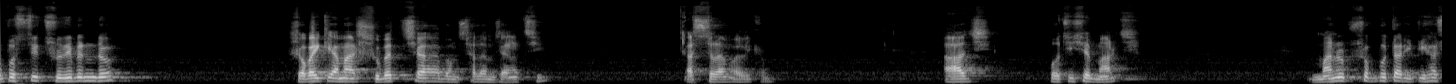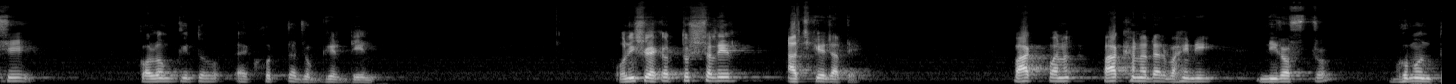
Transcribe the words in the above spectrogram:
উপস্থিত সুদীবৃন্দ সবাইকে আমার শুভেচ্ছা এবং সালাম জানাচ্ছি। আসসালামু আলাইকুম। আজ পঁচিশে মার্চ। মানব সভ্যতার ইতিহাসে কলঙ্কিত এক হত্যাযজ্ঞের দিন। উনিশশো একাত্তর সালের আজকের রাতে পাক পাক হানাদার বাহিনী নিরস্ত্র, ঘুমন্ত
